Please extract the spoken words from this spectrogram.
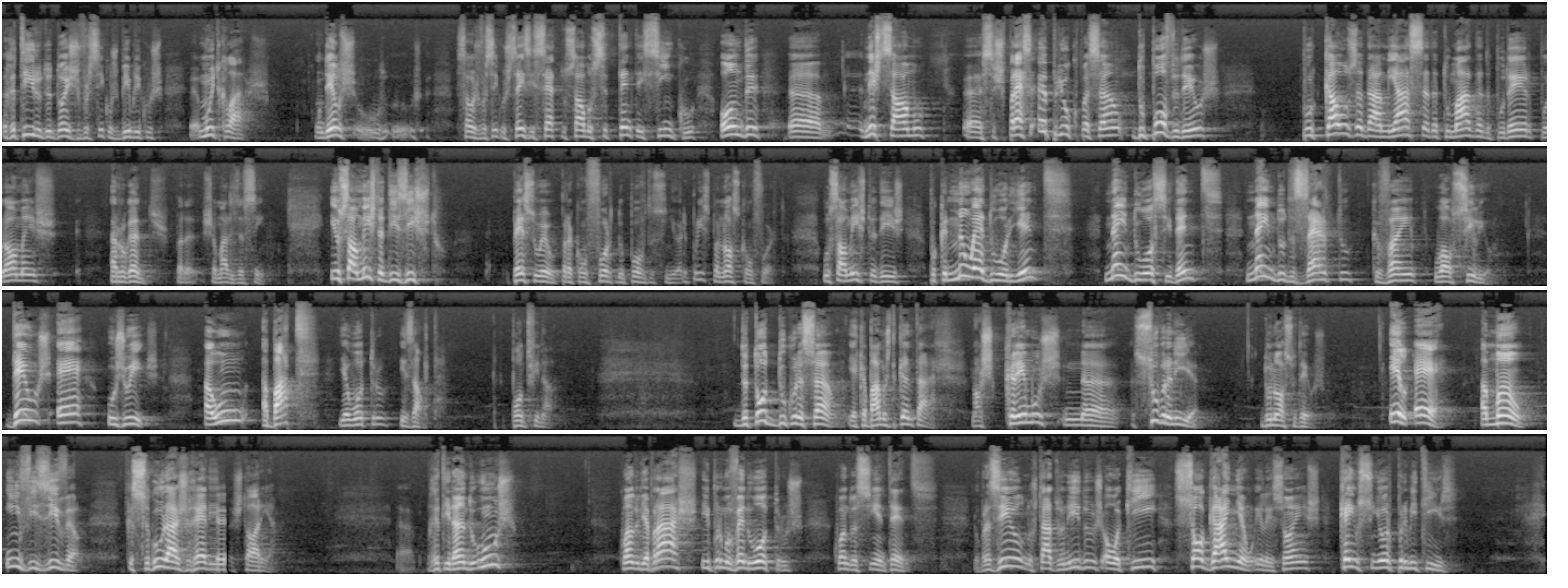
retiro de dois versículos bíblicos muito claros. Um deles são os versículos 6 e 7 do Salmo 75, onde, uh, neste salmo, uh, se expressa a preocupação do povo de Deus por causa da ameaça da tomada de poder por homens arrogantes, para chamar-lhes assim. E o salmista diz isto, penso eu, para conforto do povo do Senhor, e por isso para nosso conforto. O salmista diz: porque não é do Oriente, nem do Ocidente, nem do deserto que vem o auxílio. Deus é o juiz. A um abate e a outro exalta. Ponto final. De todo do coração, e acabamos de cantar, nós cremos na soberania do nosso Deus. Ele é a mão invisível que segura as rédeas da história, ah, retirando uns quando lhe apraz e promovendo outros quando assim entende. No Brasil, nos Estados Unidos ou aqui, só ganham eleições quem o Senhor permitir.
